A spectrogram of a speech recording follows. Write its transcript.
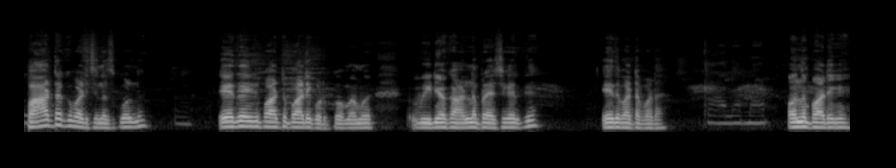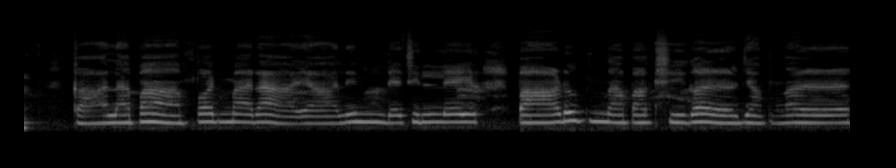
പാട്ടൊക്കെ പഠിച്ചിട്ടുണ്ട് സ്കൂളിൽ നിന്ന് ഏത് ഏത് പാട്ട് പാടി കൊടുക്കുമോ മാം വീഡിയോ കാണുന്ന പ്രേക്ഷകർക്ക്? ഏത് പാട്ടാ പാടാ ഒന്ന് പാടിക്കേ പക്ഷികൾ ഞങ്ങൾ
